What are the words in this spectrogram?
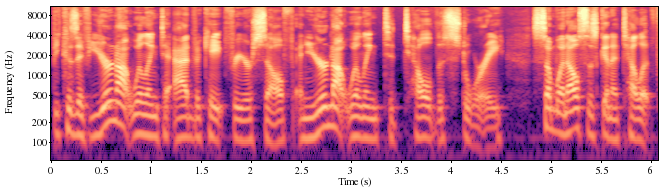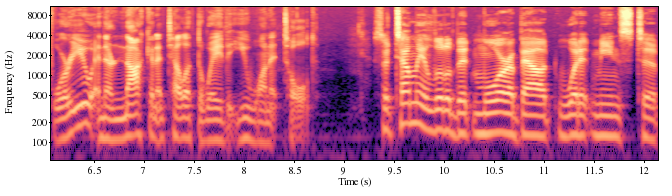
because if you're not willing to advocate for yourself and you're not willing to tell the story, someone else is going to tell it for you and they're not going to tell it the way that you want it told. So tell me a little bit more about what it means to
